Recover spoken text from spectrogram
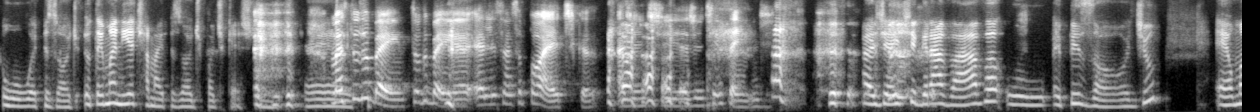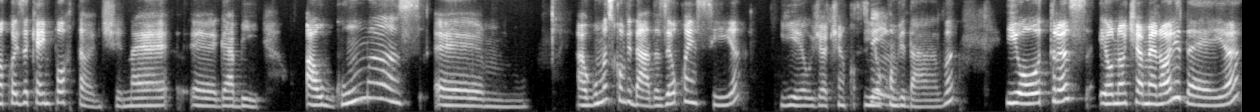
o episódio. Eu tenho mania de chamar episódio de podcast. É... Mas tudo bem, tudo bem. É, é, licença poética. A gente, a gente entende. a gente gravava o episódio. É uma coisa que é importante, né, é, Gabi? Algumas, é, algumas convidadas eu conhecia, e eu já tinha Sim. e eu convidava, e outras eu não tinha a menor ideia,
